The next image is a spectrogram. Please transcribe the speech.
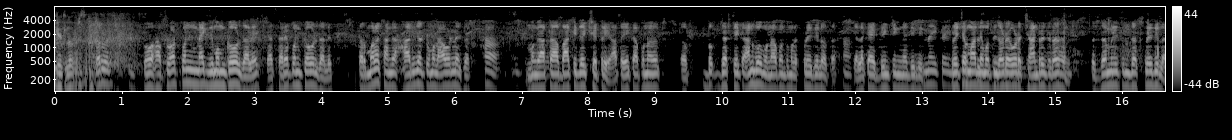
घेतलं बरोबर तो हा प्लॉट पण मॅक्झिमम कवर झालाय. ह्या सऱ्या पण कवर झालेत तर मला सांगा हा रिझल्ट तुम्हाला आवडलाय सर हा. मग आता बाकी जे क्षेत्र आहे आता एक आपण जस्ट एक अनुभव म्हणून आपण तुम्हाला स्प्रे दिला होता. हा. याला काय ड्रिंचिंग नाही दिली. नाही काही स्प्रेच्या माध्यमातून. जर एवढं छान रिझल्ट असेल तर जमिनीतून जर स्प्रे दिला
